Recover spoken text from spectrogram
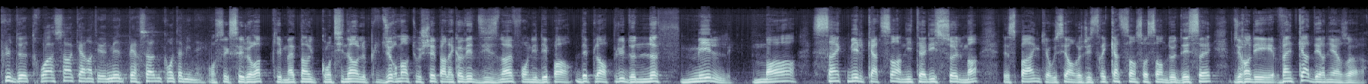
plus de 341 000 personnes contaminées. On sait que c'est l'Europe qui est maintenant le continent le plus durement touché par la COVID-19. On y déplore, déplore plus de 9 000 morts, 5 400 en Italie seulement. L'Espagne qui a aussi enregistré 462 décès durant les 24 dernières heures.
